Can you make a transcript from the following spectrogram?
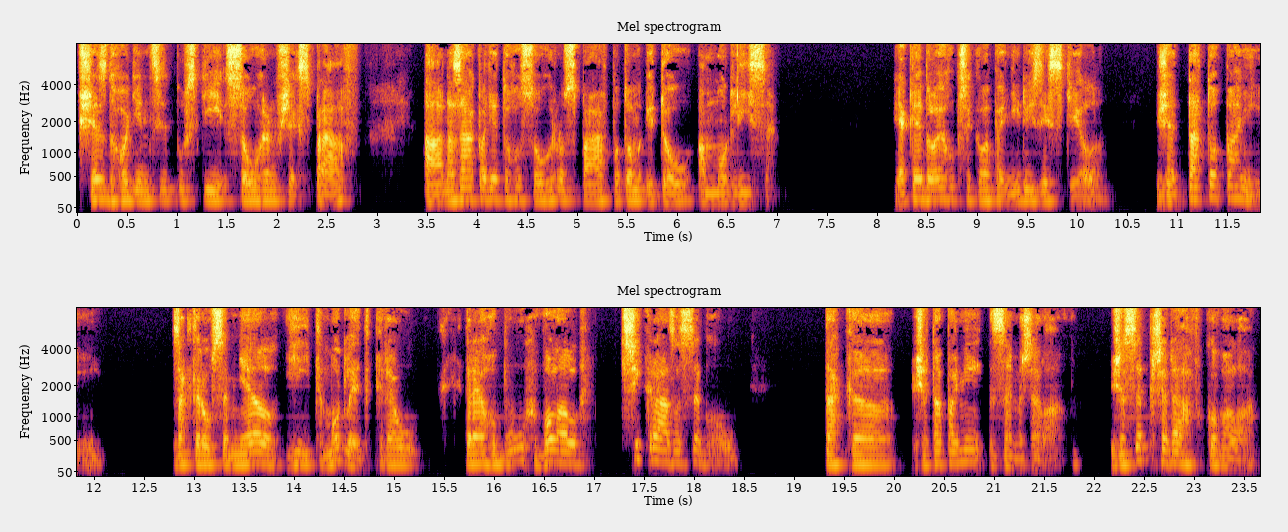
v 6 hodin si pustí souhrn všech zpráv a na základě toho souhrnu zpráv potom jdou a modlí se. Jaké bylo jeho překvapení, když zjistil, že tato paní, za kterou se měl jít modlit, kterou, kterého Bůh volal třikrát za sebou, tak eh, že ta paní zemřela, že se předávkovala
